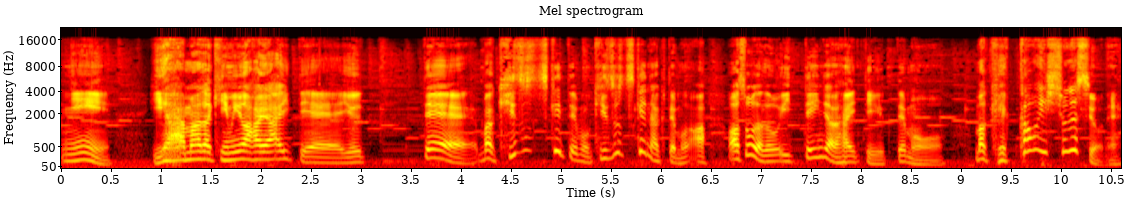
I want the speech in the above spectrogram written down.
に「いやまだ君は早い」って言ってまあ傷つけても傷つけなくても「ああそうだぞ言っていいんじゃない?」って言ってもまあ結果は一緒ですよね。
